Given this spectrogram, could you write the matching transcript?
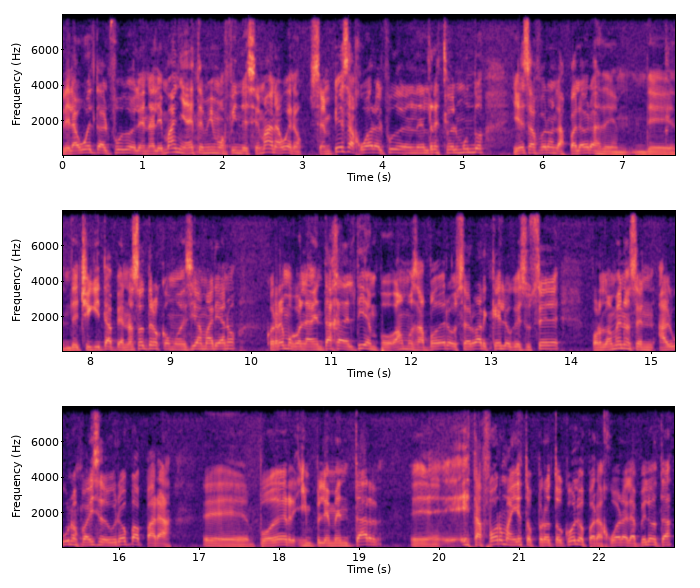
la vuelta al fútbol en Alemania este mismo fin de semana. Bueno, se empieza a jugar al fútbol en el resto del mundo y esas fueron las palabras de, de, de Chiquitapia. Nosotros, como decía Mariano, corremos con la ventaja del tiempo. Vamos a poder observar qué es lo que sucede por lo menos en algunos países de Europa, para eh, poder implementar eh, esta forma y estos protocolos para jugar a la pelota.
